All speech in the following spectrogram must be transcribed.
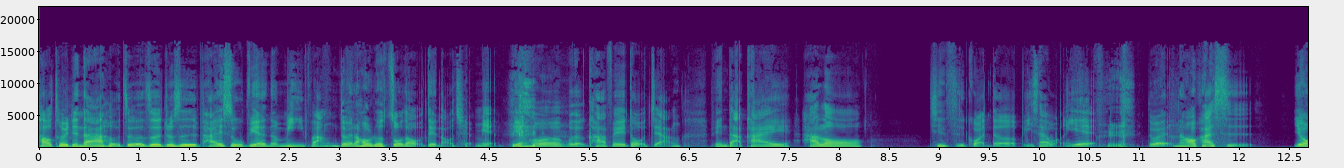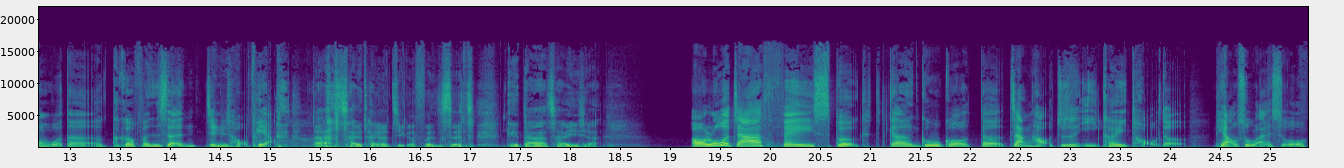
超推荐大家喝这个，这个就是排宿便的秘方。对，然后我就坐到我电脑前面，边喝我的咖啡豆浆，边打开 Hello 亲子馆的比赛网页，对，然后开始用我的各个分身进去投票。大家猜猜有几个分身？给大家猜一下。哦，如果加 Facebook 跟 Google 的账号，就是以可以投的。票数来说，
